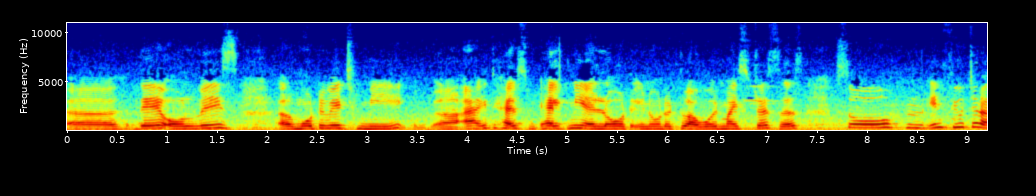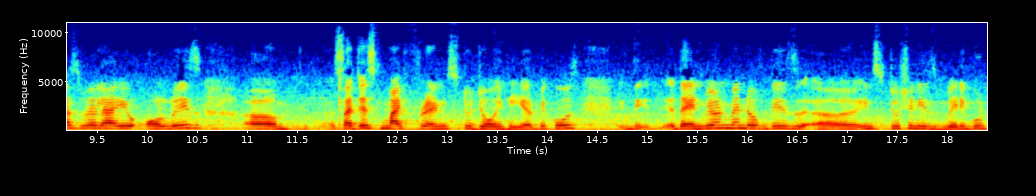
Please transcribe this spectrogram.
uh, they always uh, motivate me. Uh, it helps helped me a lot in order to avoid my stresses. So hmm, in future as well, I always um, suggest my friends to join here because the, the environment of this uh, institution is very good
